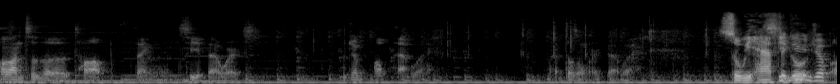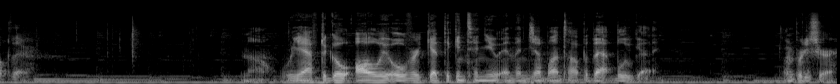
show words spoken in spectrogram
onto the top thing and see if that works. So jump up that way. That doesn't work that way. So we have see to if you go. can jump up there. No, we have to go all the way over, get the continue, and then jump on top of that blue guy. I'm pretty sure.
